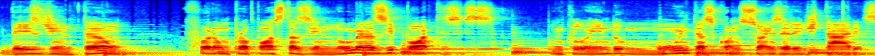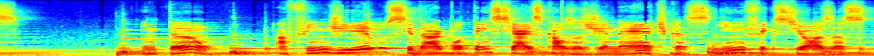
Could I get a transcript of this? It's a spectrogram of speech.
Desde então, foram propostas inúmeras hipóteses, incluindo muitas condições hereditárias. Então, a fim de elucidar potenciais causas genéticas e infecciosas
